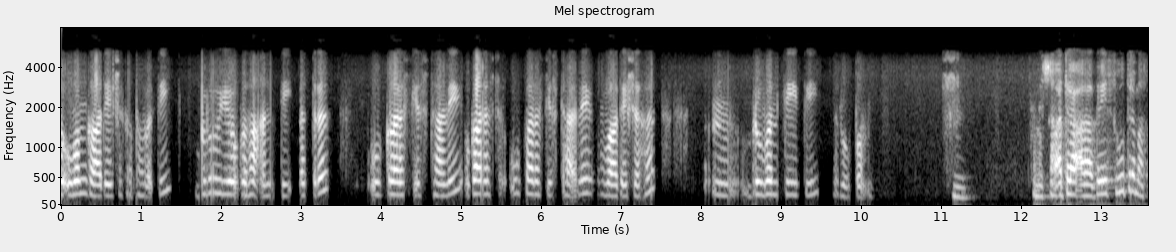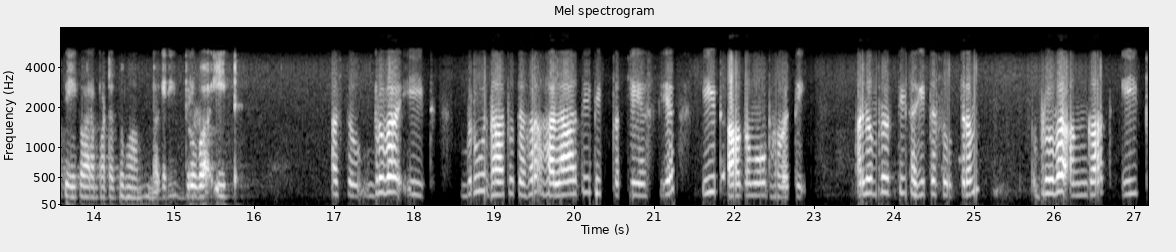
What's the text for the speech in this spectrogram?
उवङ्गादेशः भवति भ्रूयोगः अन्ति अत्र उकारस्य स्थाने उकारस्य उकारस्य स्थाने उवादेशः ब्रुवन्ति इति रूपम्। हम्म। समीचीनम्। अत्र अग्रे सूत्रमस्ति एकवारं पठतु भगिनि ब्रुव ईट्। अस्तु ब्रुव ईट्। ब्रू धातुतः हलादिति प्रत्ययस्य ईट् आगमो भवति। अनुवृत्तिसहितसूत्रं ब्रुव अङ्गात् ईट्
